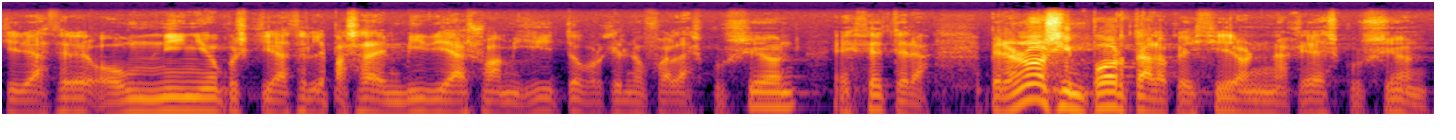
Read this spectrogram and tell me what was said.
quiere hacer o un niño pues quiere hacerle pasar envidia a su amiguito porque no fue a la excursión, etcétera. Pero no nos importa lo que hicieron en aquella excursión.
